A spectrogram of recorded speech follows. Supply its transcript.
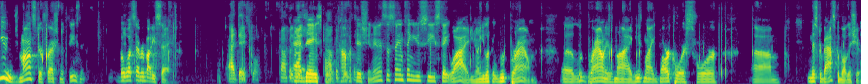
huge monster freshman season. But what's everybody say? At day school. Competition. At day school Competition. competition. and it's the same thing you see statewide. You know, you look at Luke Brown. Uh, Luke Brown is my he's my dark horse for um, Mr. Basketball this year.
